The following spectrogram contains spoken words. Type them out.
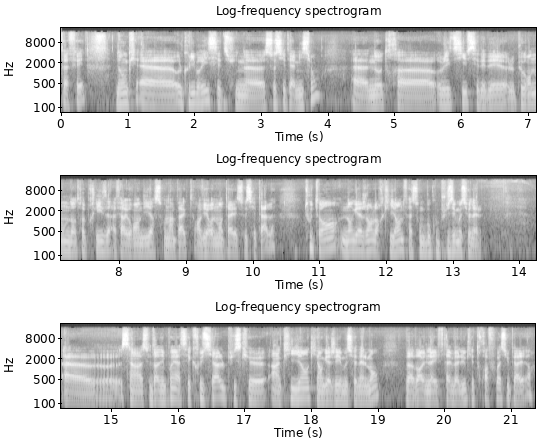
Tout à fait. Donc, euh, All Colibri, c'est une euh, société à mission. Euh, notre euh, objectif, c'est d'aider le plus grand nombre d'entreprises à faire grandir son impact environnemental et sociétal, tout en engageant leurs clients de façon beaucoup plus émotionnelle. Euh, un- ce dernier point est assez crucial puisque un client qui est engagé émotionnellement va avoir une lifetime value qui est trois fois supérieure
